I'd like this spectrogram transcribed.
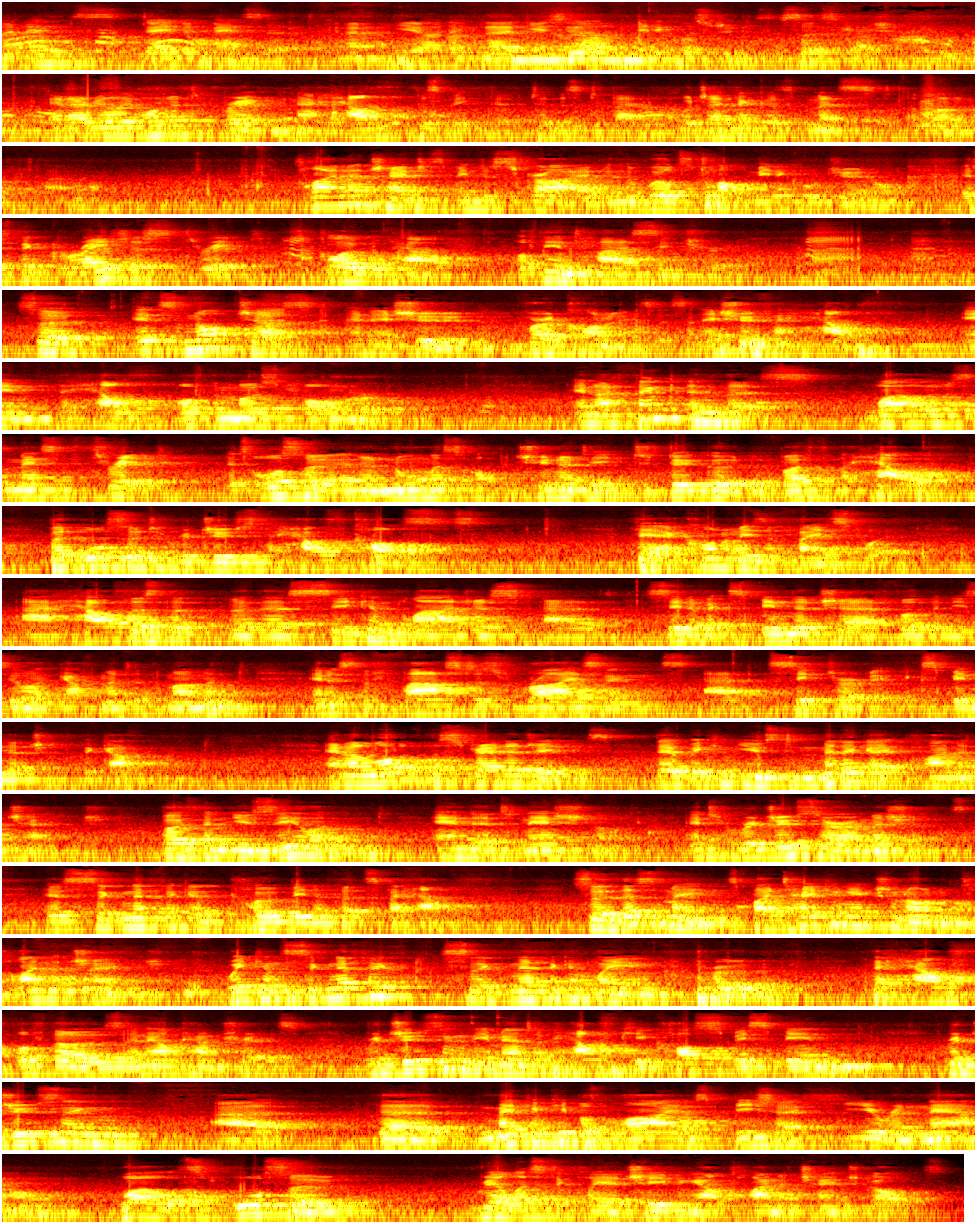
My name's David Bassett, and I'm here from the New Zealand Medical Students Association. And I really wanted to bring a health perspective to this debate, which I think has missed a lot of the time. Climate change has been described in the world's top medical journal as the greatest threat to global health of the entire century. So it's not just an issue for economies, it's an issue for health and the health of the most vulnerable. And I think in this, while it is a massive threat, it's also an enormous opportunity to do good, both for the health, but also to reduce the health costs that economies are faced with. Uh, health is the, the second largest uh, set of expenditure for the New Zealand government at the moment, and it's the fastest rising uh, sector of expenditure for the government. And a lot of the strategies that we can use to mitigate climate change, both in New Zealand and internationally, and to reduce our emissions, has significant co-benefits for health. So this means by taking action on climate change, we can signific significantly improve the health of those in our countries, reducing the amount of healthcare costs we spend, reducing uh, the making people's lives better here and now, whilst also realistically achieving our climate change goals.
